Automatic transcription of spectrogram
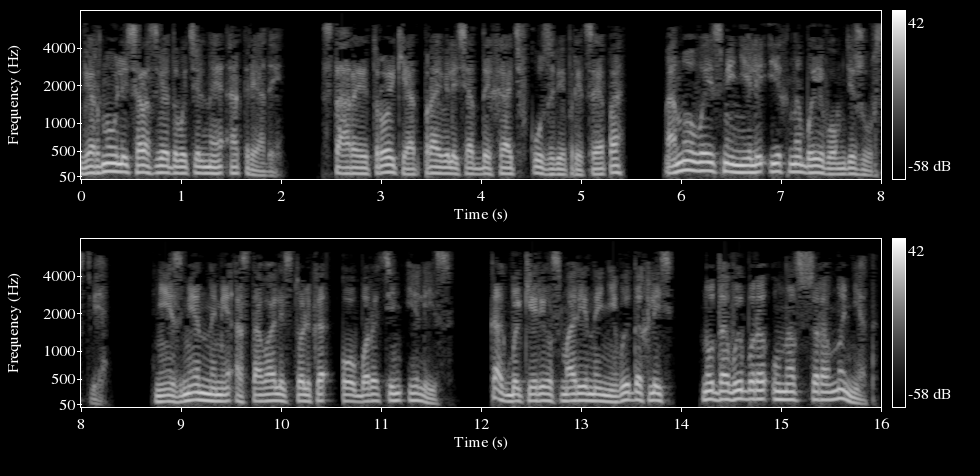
Вернулись разведывательные отряды. Старые тройки отправились отдыхать в кузове прицепа, а новые сменили их на боевом дежурстве. Неизменными оставались только оборотень и лис. Как бы Кирилл с Мариной не выдохлись, но до выбора у нас все равно нет.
